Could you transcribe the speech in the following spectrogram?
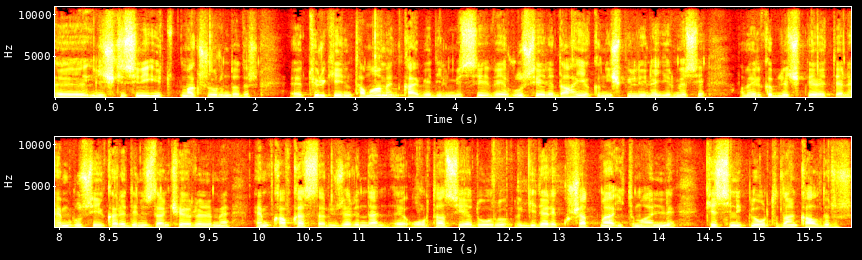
e, ilişkisini iyi tutmak zorundadır. E, Türkiye'nin tamamen kaybedilmesi ve Rusya ile daha yakın işbirliğine girmesi Amerika Birleşik Devletleri'nin hem Rusya'yı Karadeniz'den çevreleme hem Kafkaslar üzerinden e, Orta Asya'ya doğru giderek kuşatma ihtimalini kesinlikle ortadan kaldırır.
